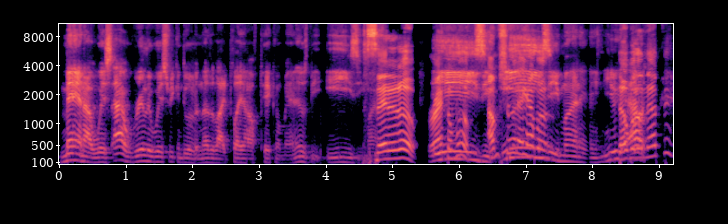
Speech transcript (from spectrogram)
Man, I wish I really wish we can do another like playoff pick 'em, man. It would be easy money. Set it up, rack them up. Easy, I'm sure they have easy money. You double out, or nothing.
